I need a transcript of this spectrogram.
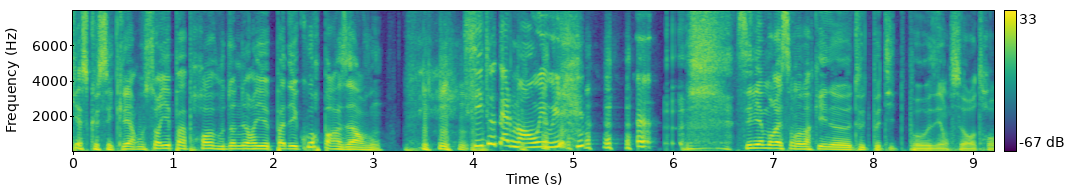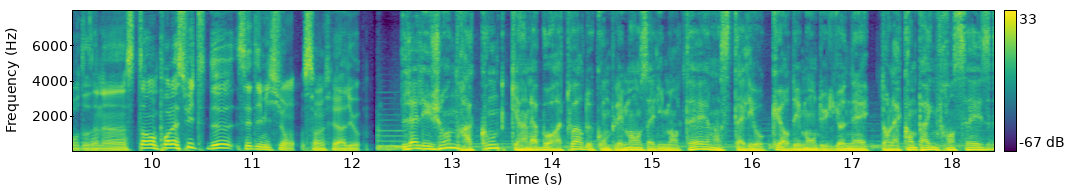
Qu'est-ce que c'est clair? Vous seriez pas prof Vous donneriez pas des cours par hasard, vous? Si, totalement, oui, oui. Célia Morès, on va marquer une toute petite pause et on se retrouve dans un instant pour la suite de cette émission sur Nutri Radio. La légende raconte qu'un laboratoire de compléments alimentaires installé au cœur des monts du Lyonnais, dans la campagne française,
